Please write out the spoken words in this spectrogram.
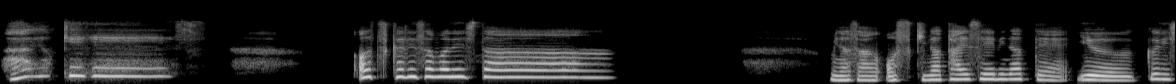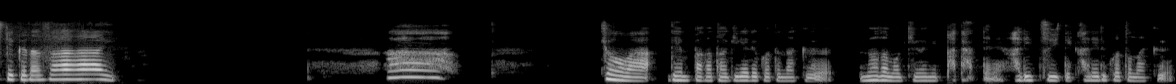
はい、OK です。お疲れ様でした。皆さんお好きな体勢になってゆっくりしてください。ああ。今日は電波が途切れることなく、喉も急にパタってね、張り付いて枯れることなく、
